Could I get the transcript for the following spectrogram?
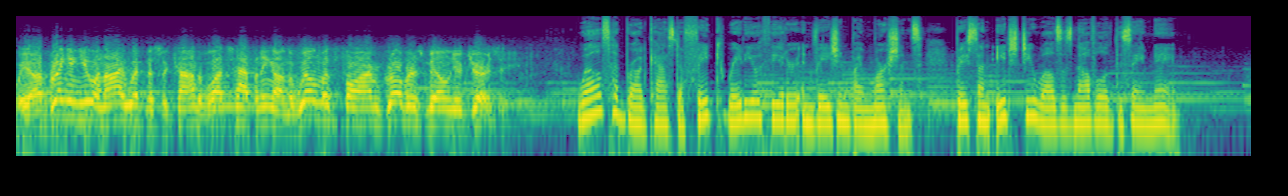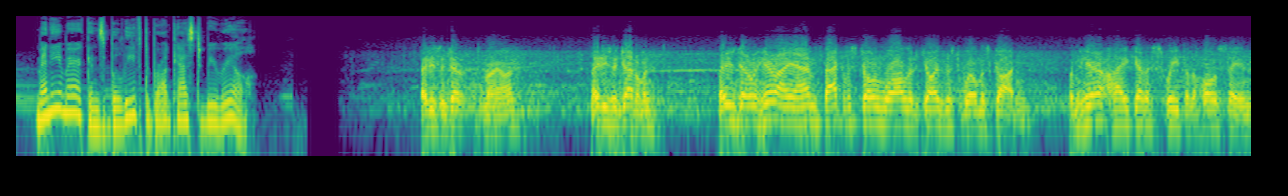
We are bringing you an eyewitness account of what's happening on the Wilmuth Farm, Grover's Mill, New Jersey. Welles had broadcast a fake radio theater invasion by Martians based on H.G. Wells's novel of the same name. Many Americans believed the broadcast to be real. Ladies and gentlemen, am I on? Ladies and gentlemen, ladies and gentlemen, here I am, back of a stone wall that adjoins Mr. Wilmuth's garden. From here, I get a sweep of the whole scene.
